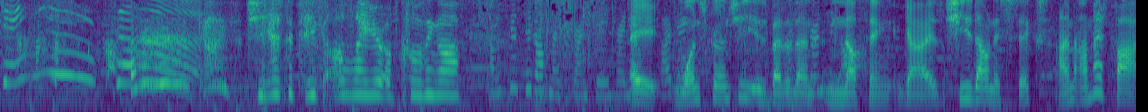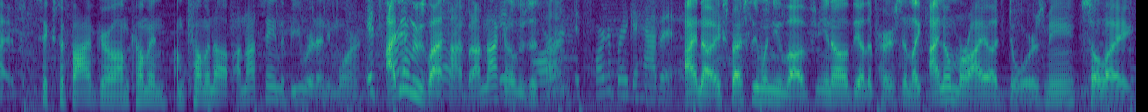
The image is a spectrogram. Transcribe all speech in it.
Dang it! Guys, she has to take a layer of clothing off. I'm just gonna take off my scrunchie right now. Hey, Should one scrunchie is better One than scrunchie off. nothing, guys. She's down to six. I'm I'm at five. Six to five, girl. I'm coming. I'm coming up. I'm not saying the B word anymore. It's I didn't lose last time, but I'm not gonna it's lose this time. It's hard to break a habit. I know, especially when you love, you know, the other person. Like I know Mariah adores me, so like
